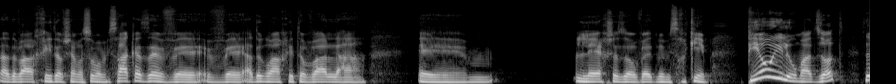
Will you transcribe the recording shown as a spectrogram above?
הדבר הכי טוב שהם עשו במשחק הזה והדוגמה הכי טובה ל... אמ, לאיך שזה עובד במשחקים. POE לעומת זאת זה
